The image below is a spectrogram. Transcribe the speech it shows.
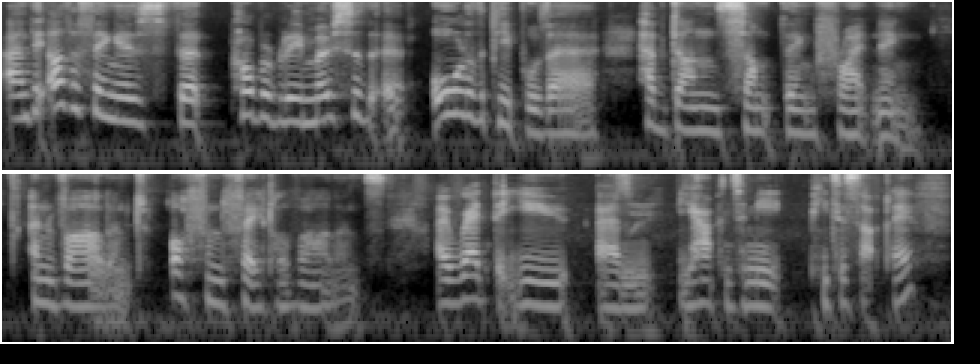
And the other thing is that probably most of the, all of the people there have done something frightening and violent, often fatal violence. I read that you um, you happened to meet Peter Sutcliffe.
